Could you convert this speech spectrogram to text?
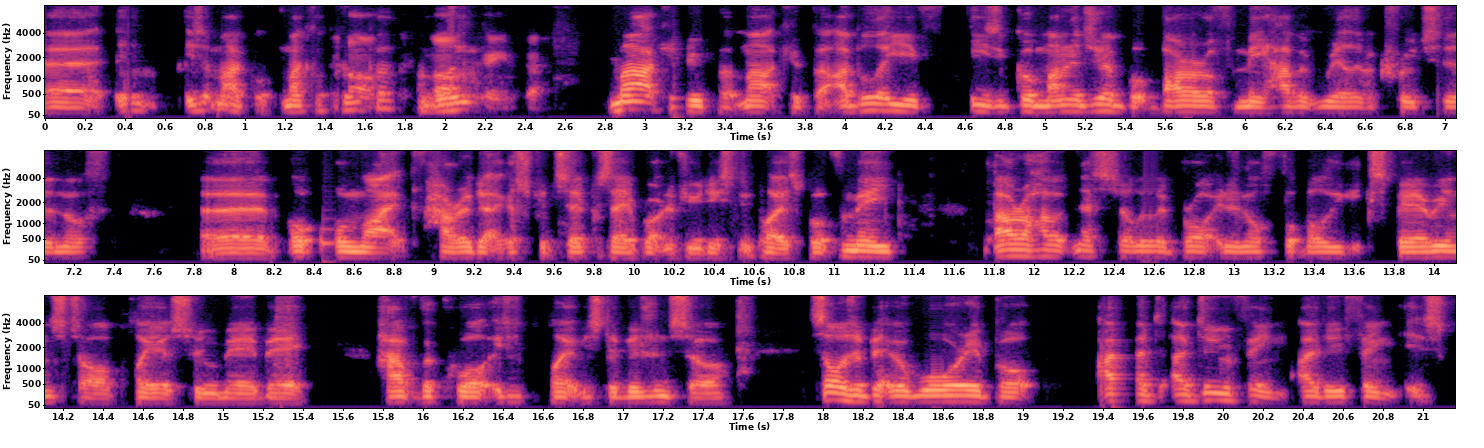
Uh, is it Michael? Michael Cooper? Mark, Mark Cooper. Mark Cooper. Mark Cooper. I believe he's a good manager, but Barrow for me haven't really recruited enough. Uh, unlike Harrogate, I guess you could say, because they've brought in a few decent players. But for me, Barrow haven't necessarily brought in enough football league experience or players who maybe have the quality to play at this division. So it's always a bit of a worry, but I, I do think I do think it's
